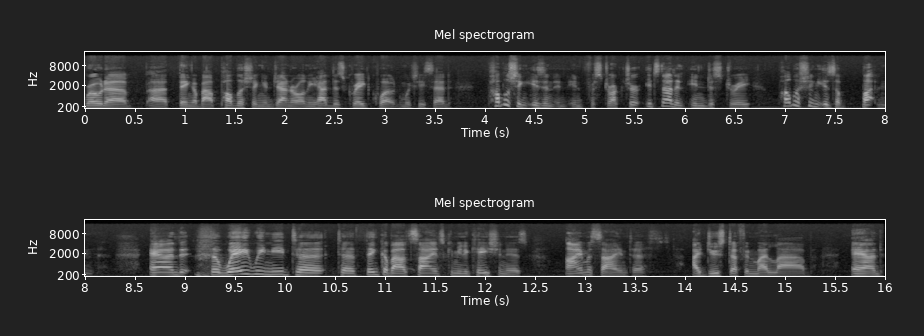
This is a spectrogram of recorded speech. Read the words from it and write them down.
wrote a, a thing about publishing in general, and he had this great quote in which he said, publishing isn't an infrastructure, it's not an industry, publishing is a button. And the way we need to, to think about science communication is, I'm a scientist, I do stuff in my lab, and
